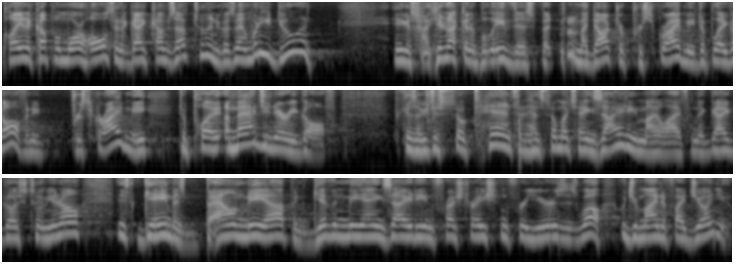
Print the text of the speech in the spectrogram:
playing a couple more holes, and a guy comes up to him and he goes, man, what are you doing? He goes, well, You're not going to believe this, but my doctor prescribed me to play golf, and he prescribed me to play imaginary golf because I was just so tense and had so much anxiety in my life. And the guy goes to him, You know, this game has bound me up and given me anxiety and frustration for years as well. Would you mind if I join you?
